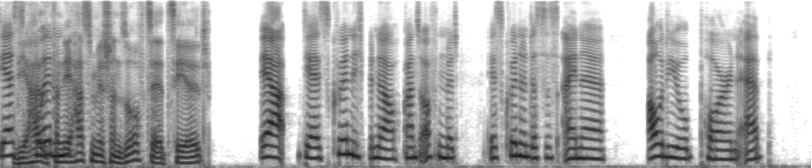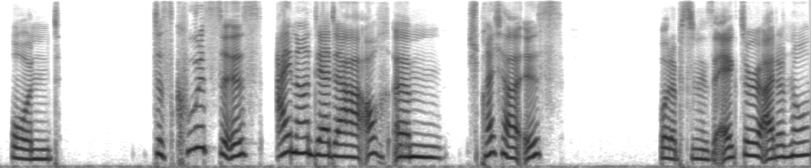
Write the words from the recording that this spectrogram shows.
Die heißt Die, Quinn. von der hast du mir schon so oft erzählt. Ja, die heißt Quinn. Ich bin da auch ganz offen mit. Die heißt Quinn und das ist eine Audio-Porn-App. Und das Coolste ist, einer, der da auch ähm, Sprecher ist, oder beziehungsweise Actor, I don't know,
